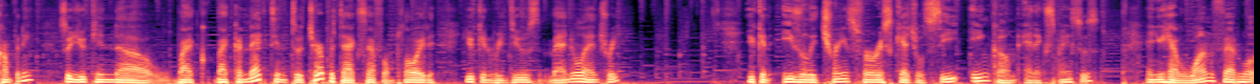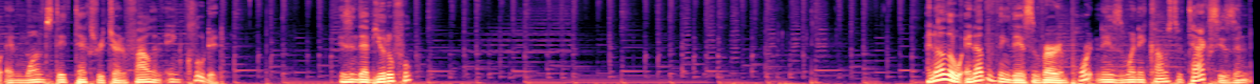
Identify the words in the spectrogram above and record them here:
company. So you can uh, by by connecting to TurboTax Self-Employed, you can reduce manual entry. You can easily transfer Schedule C income and expenses, and you have one federal and one state tax return filing included. Isn't that beautiful? Another another thing that's very important is when it comes to tax season,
